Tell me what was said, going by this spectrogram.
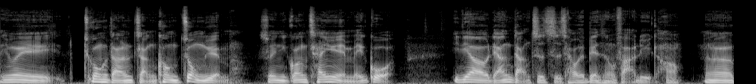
因为共和党人掌控众院嘛，所以你光参院也没过，一定要两党支持才会变成法律的哈。那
